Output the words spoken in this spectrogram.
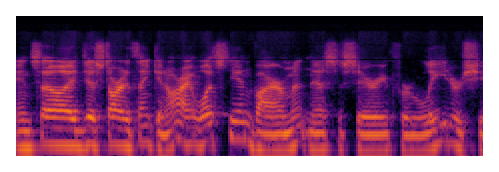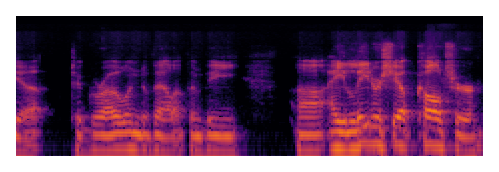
And so I just started thinking, all right, what's the environment necessary for leadership to grow and develop and be uh, a leadership culture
